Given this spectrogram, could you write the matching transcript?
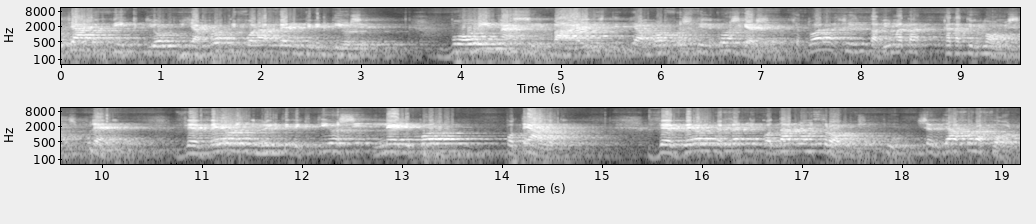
διαδίκτυο που για πρώτη φορά φέρνει τη δικτύωση, μπορεί να συμβάλλει στη διαμόρφωση φιλικών σχέσεων. Και τώρα αρχίζουν τα βήματα κατά τη γνώμη σας, που λένε Βεβαίως δημιουργεί τη δικτύωση, ναι λοιπόν, ποτέ άλλοτε. Βεβαίως με φέρνει κοντά με ανθρώπους που σε διάφορα φόρου,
